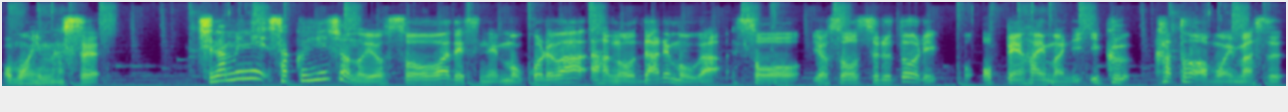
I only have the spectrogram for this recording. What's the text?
思います。ちなみに作品賞の予想はですねもうこれはあの誰もがそう予想する通りオッペンハイマーに行くかとは思います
